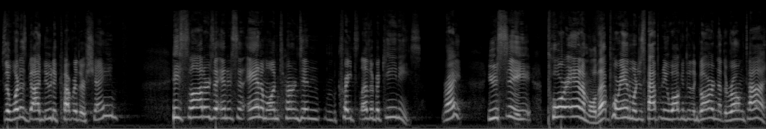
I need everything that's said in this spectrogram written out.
So what does God do to cover their shame? He slaughters an innocent animal and turns in, creates leather bikinis, right? You see, poor animal. That poor animal just happened to be walking through the garden at the wrong time.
